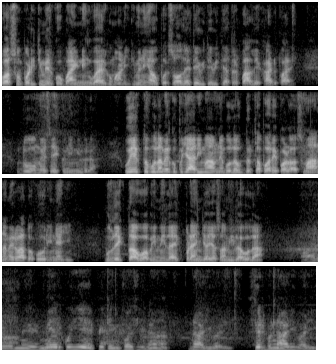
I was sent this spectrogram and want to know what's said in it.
परसों पड़ी थी मेरे को बाइंडिंग वायर घुमानी थी। मैंने यहाँ ऊपर सौ लेते हुए भी तेतर पाले खाड पाए। दो में से एक नहीं मिल रहा। वो एक तो बोला मेरे को पुजारी माम ने बोला उधर था परे पड़ा आसमान है मेरे वादो पूरी ने जी। बोले एक तावा भी मिला एक पड़ंजा जैसा मिला बोला। अरे मेरे को ये फिटिंग फंसी ना नाली वाली सिर्फ़ नाली वाली।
